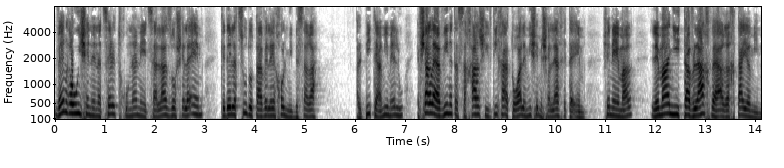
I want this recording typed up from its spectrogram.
ואין ראוי שננצל תכונה נאצלה זו של האם כדי לצוד אותה ולאכול מבשרה. על פי טעמים אלו, אפשר להבין את השכר שהבטיחה התורה למי שמשלח את האם, שנאמר, למען ייטב לך והארכת ימים,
